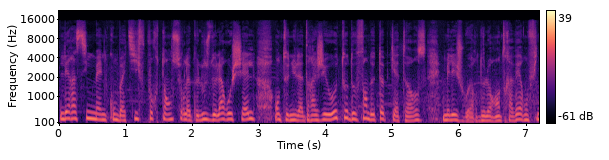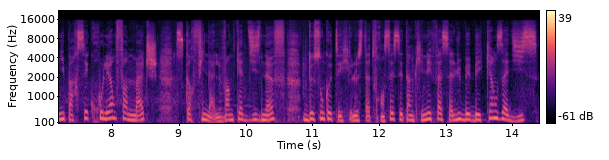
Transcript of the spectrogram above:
Les Racingmen combatifs pourtant sur la pelouse de La Rochelle ont tenu la dragée haute au dauphin de top 14. Mais les joueurs de Laurent Travers ont fini par s'écrouler en fin de match. Score final 24-19. De son côté, le Stade français s'est incliné face à l'UBB 15 à 10.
